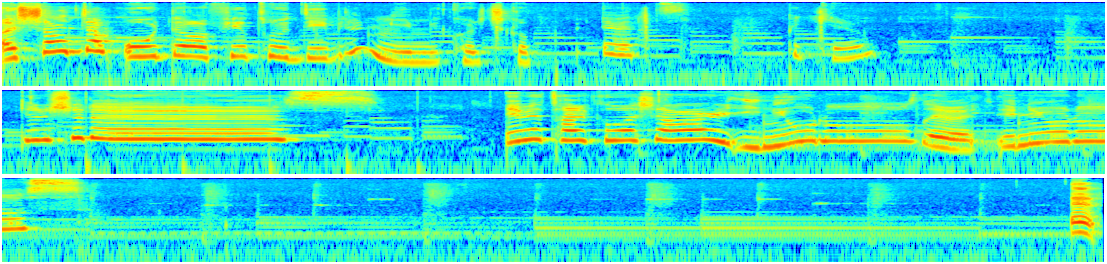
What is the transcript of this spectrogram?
aşağı ineceğim. Orada fiyat ödeyebilir miyim yukarı çıkıp? Evet. Peki. Görüşürüz. Evet arkadaşlar iniyoruz. Evet iniyoruz. Evet.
